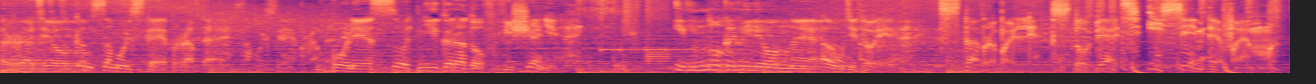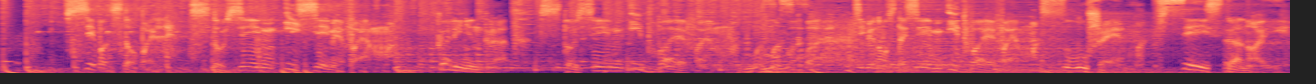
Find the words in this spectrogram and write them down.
Радио Комсомольская правда". Более сотни городов вещания и многомиллионная аудитория. Ставрополь 105 и 7 FM. Севастополь 107 и 7 FM. Калининград 107 и 2 FM. Москва 97 и 2 FM. Слушаем всей страной.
